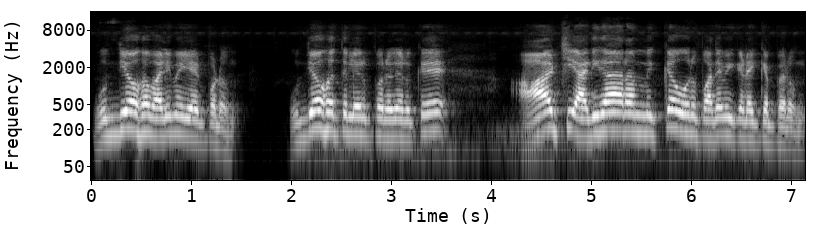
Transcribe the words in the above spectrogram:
உத்தியோக வலிமை ஏற்படும். உத்தியோகத்தில் இருப்பவர்களுக்கு ஆட்சி அதிகாரம் மிக்க ஒரு பதவி கிடைக்கப்பெறும்.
